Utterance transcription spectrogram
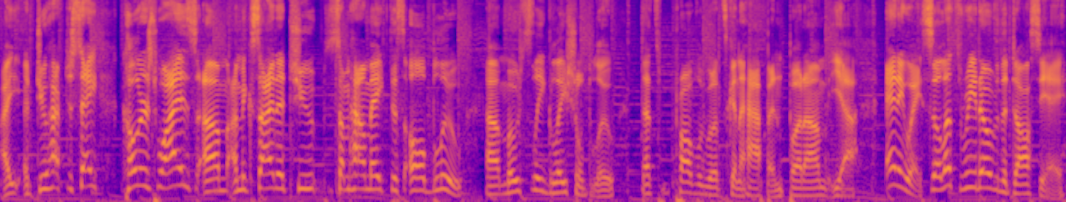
I, do have to say, colors-wise, um, I'm excited to somehow make this all blue, uh, mostly glacial blue. That's probably what's to happen, but um, yeah. Anyway, so let's read over the dossier.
